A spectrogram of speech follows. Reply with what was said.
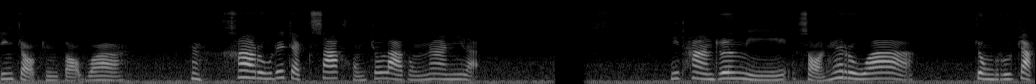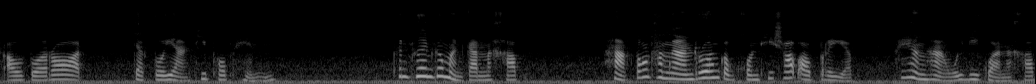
จิ้งจอกจึงตอบว่าข้ารู้ได้จากซากของเจ้าลาตรงหน้านี่แหละ นิทานเรื่องนี้สอนให้รู้ว่า จงรู้จักเอาตัวรอด จากตัวอย่างที่พบเห็น เพื่อนๆก็เหมือนกันนะครับ หากต้องทำงานร่วมกับคนที่ชอบเอาเปรียบ ให้ห่างๆไว้ดีกว่านะครับ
